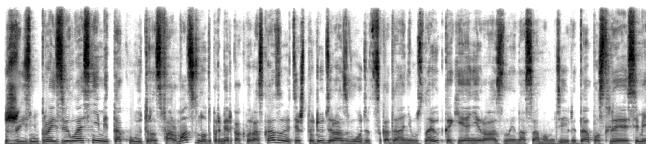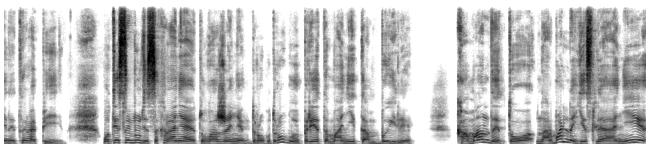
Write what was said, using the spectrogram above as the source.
жизнь произвела с ними такую трансформацию, ну, например, как вы рассказываете, что люди разводятся, когда они узнают, какие они разные на самом деле, да, после семейной терапии. Вот если люди сохраняют уважение к друг другу, и при этом они там были команды, то нормально, если они,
